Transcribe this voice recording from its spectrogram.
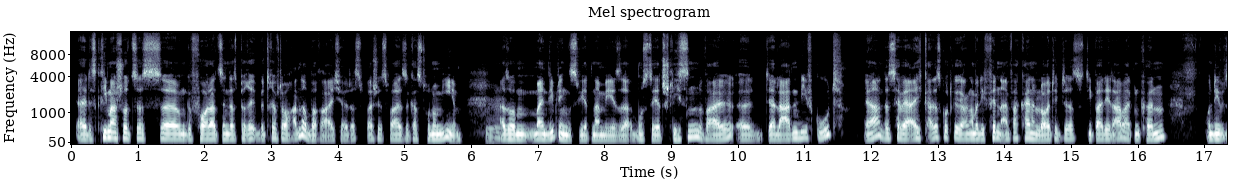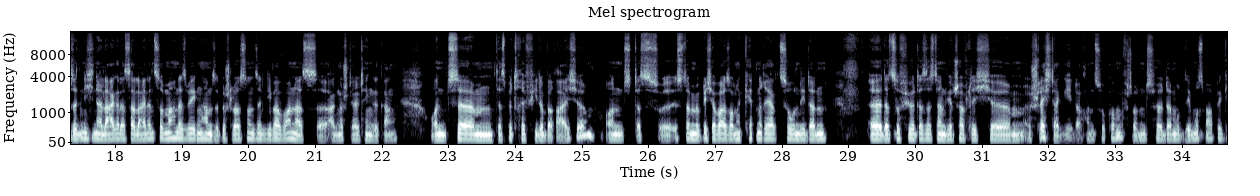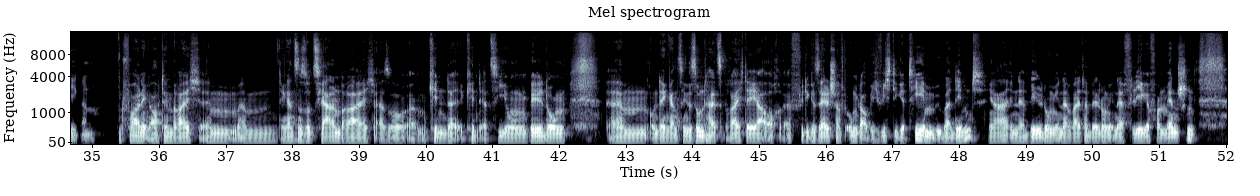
äh, des Klimaschutzes äh, gefordert sind. Das betrifft auch andere Bereiche, das beispielsweise Gastronomie. Mhm. Also mein Lieblingsvietnamese musste jetzt schließen, weil äh, der Laden lief gut, ja, das wäre eigentlich alles gut gegangen, aber die finden einfach keine Leute, die das, die bei denen arbeiten können. Und die sind nicht in der Lage, das alleine zu machen. Deswegen haben sie geschlossen und sind lieber woanders äh, angestellt hingegangen. Und ähm, das betrifft viele Bereiche. Und das äh, ist dann möglicherweise auch eine Kettenreaktion, die dann äh, dazu führt, dass es dann wirtschaftlich ähm, schlechter geht, auch in Zukunft. Und äh, dem muss man auch begegnen. Und vor allen Dingen auch den Bereich, ähm, ähm, den ganzen sozialen Bereich, also ähm, Kinder, Kinderziehung, Bildung ähm, und den ganzen Gesundheitsbereich, der ja auch äh, für die Gesellschaft unglaublich wichtige Themen übernimmt, ja, in der Bildung, in der Weiterbildung, in der Pflege von Menschen,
